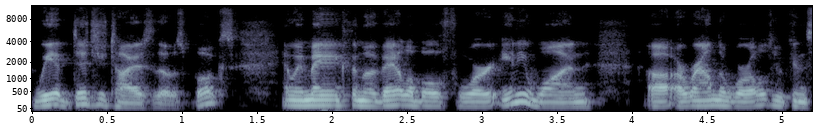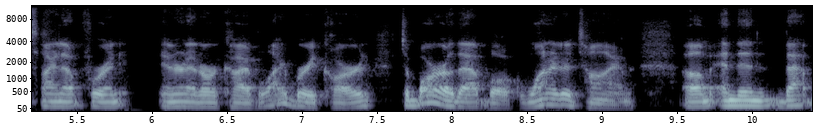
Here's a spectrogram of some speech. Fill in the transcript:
we have digitized those books and we make them available for anyone uh, around the world who can sign up for an Internet Archive library card to borrow that book one at a time. Um, and then that,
